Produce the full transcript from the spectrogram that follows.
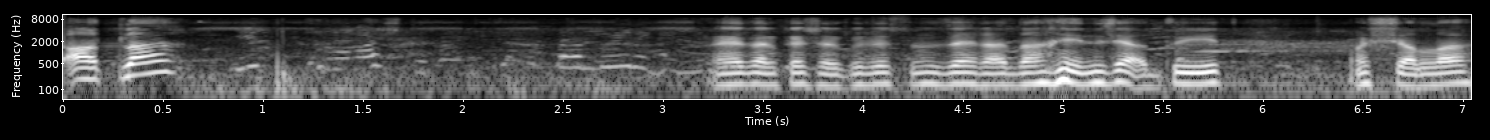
atla. Yiğit. Evet arkadaşlar görüyorsunuz Zehra daha yeni şey attı Yiğit. Maşallah.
